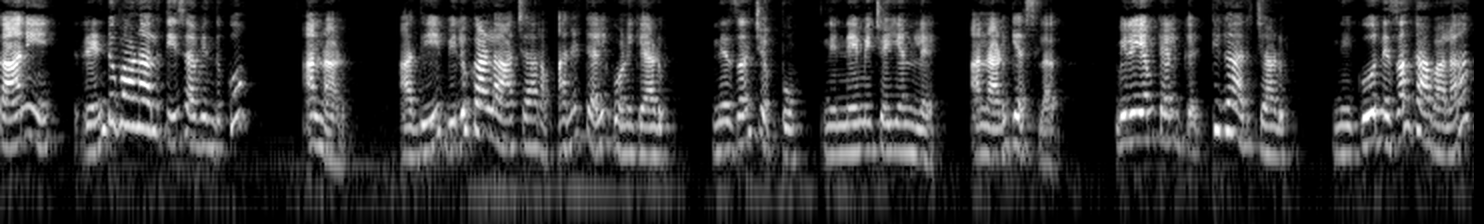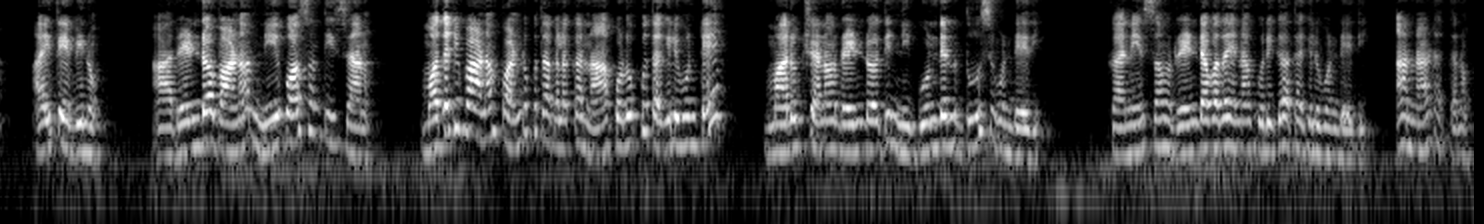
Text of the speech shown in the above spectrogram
కానీ రెండు బాణాలు తీసావెందుకు అన్నాడు. అది విలుకాళ్ళ ఆచారం అని టెల్ గొణిగాడు. నిజం చెప్పు. నిన్నేమీ చెయ్యనులే. అన్నాడు గెస్లర్. విలియం టెల్ గట్టిగా అరిచాడు. నీకు నిజం కావాలా? అయితే విను. ఆ రెండో బాణం నీకోసం తీశాను. మొదటి బాణం పండుకు తగలక నా కొడుకు తగిలి ఉంటే మరుక్షణం రెండోది నీ గుండెను దూసి ఉండేది. కనీసం రెండవదైనా గురిగా తగిలి ఉండేది అన్నాడు అతను.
